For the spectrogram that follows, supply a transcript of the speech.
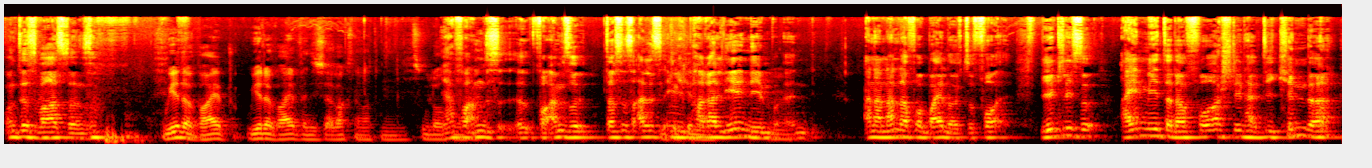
Und das war's dann so. Weirder Vibe, weirder Vibe, wenn sich so Erwachsene nach dem zulaufen. Ja, vor allem, das, äh, vor allem so, das ist alles Mit irgendwie parallel neben, äh, aneinander vorbeiläuft. So vor, wirklich so ein Meter davor stehen halt die Kinder,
